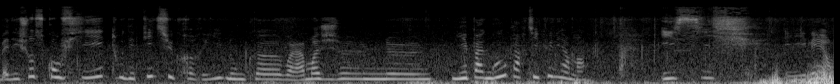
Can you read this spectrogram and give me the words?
bah, des choses confites ou des petites sucreries. Donc euh, voilà, moi je n'y ai pas goût particulièrement. Ici, il est en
